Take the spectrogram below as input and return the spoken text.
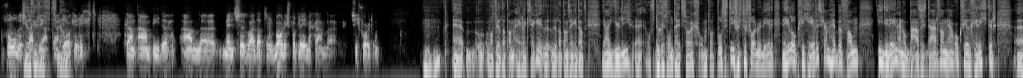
volgende heel stap, gericht, ja, ja, heel gericht gaan aanbieden aan uh, mensen waar dat er mogelijk problemen gaan, uh, zich voordoen. Mm wat wil dat dan eigenlijk zeggen? Wil dat dan zeggen dat ja, jullie, eh, of de gezondheidszorg, om het wat positiever te formuleren, een hele hoop gegevens gaan hebben van iedereen en op basis daarvan ja, ook veel gerichter uh,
